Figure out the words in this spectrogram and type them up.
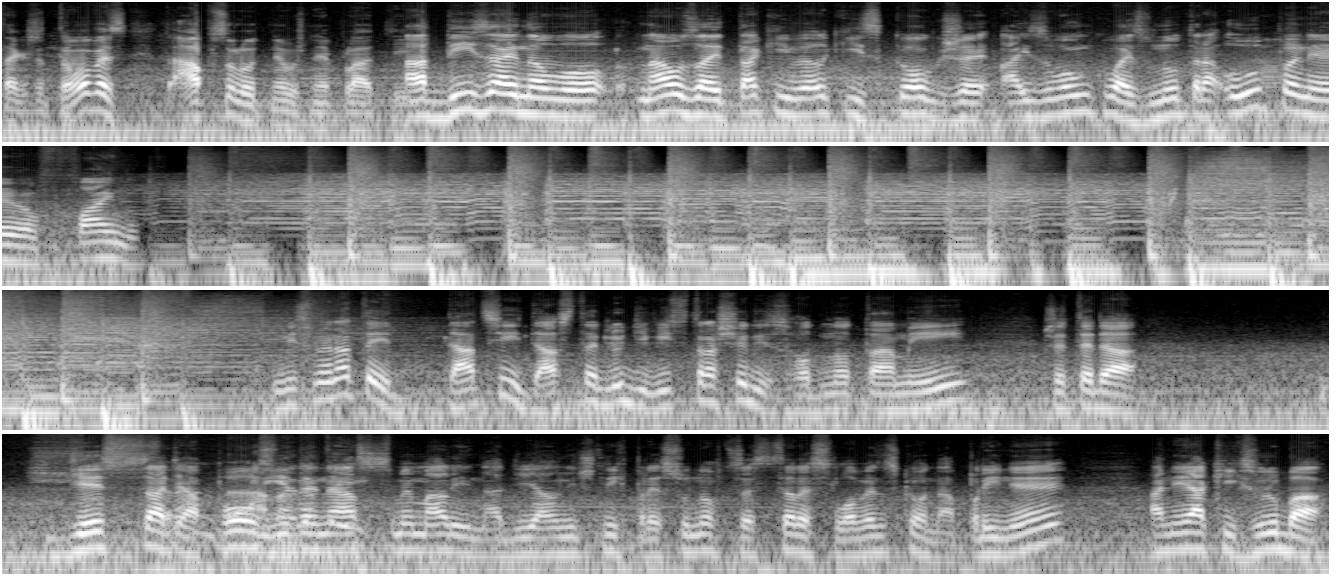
takže to vôbec to absolútne už neplatí. A dizajnovo naozaj taký veľký skok, že aj zvonku, aj zvnútra úplne fajn. my sme na tej Dacia Duster ľudí vystrašili s hodnotami, že teda 10 a pol, 11 sme mali na diálničných presunoch cez celé Slovensko na plyne a nejakých zhruba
